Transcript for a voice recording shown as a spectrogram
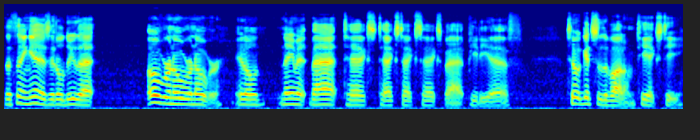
the thing is, it'll do that over and over and over. It'll name it bat, text, text, text, text, bat, PDF, till it gets to the bottom, txt.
